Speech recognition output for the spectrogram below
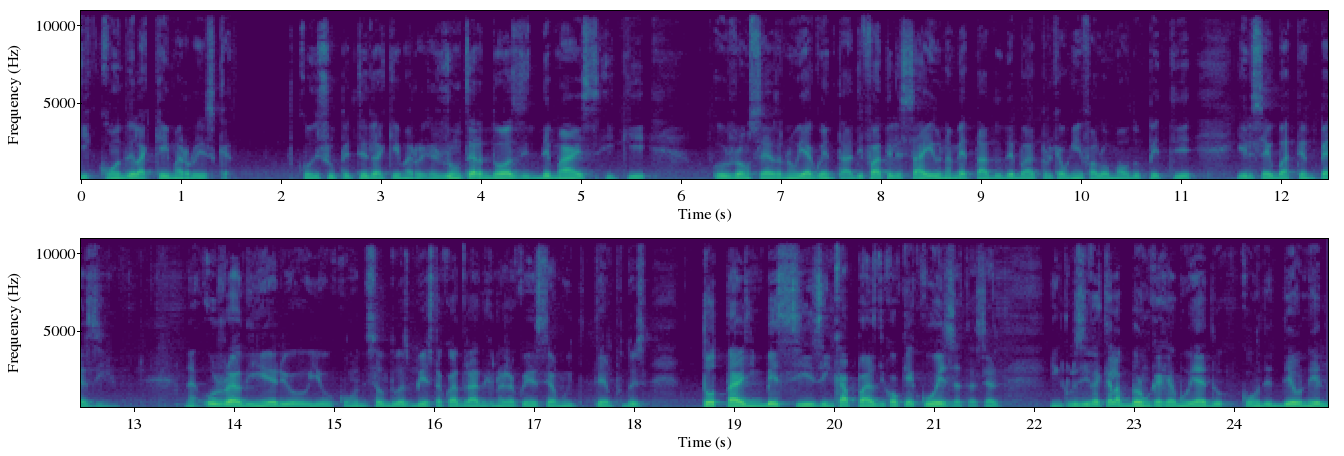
e Conde de la Queimaruesca, Conde Chupete de la Queimaruesca, junto era dose demais e que o João César não ia aguentar. De fato, ele saiu na metade do debate porque alguém falou mal do PT e ele saiu batendo pezinho. Né? O Joel Dinheiro e o, Conde são duas bestas quadradas que nós já conhecemos há muito tempo, dois totais imbecis, incapazes de qualquer coisa, tá certo? Inclusive aquela bronca que a mulher do Conde deu nele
